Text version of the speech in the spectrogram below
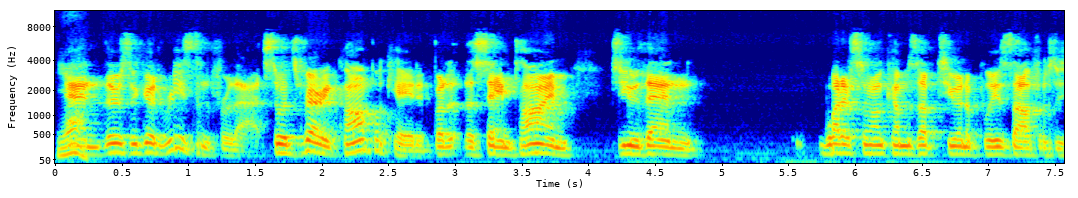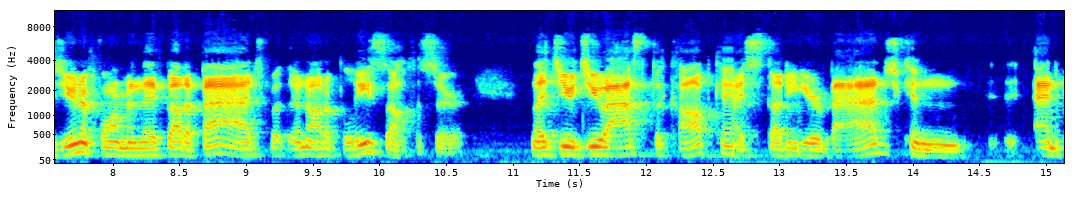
Yeah. And there's a good reason for that. So it's very complicated. But at the same time, do you then, what if someone comes up to you in a police officer's uniform and they've got a badge, but they're not a police officer? Like, do you, do you ask the cop, can I study your badge? Can, and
